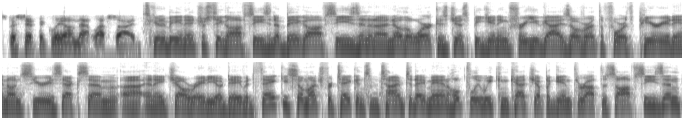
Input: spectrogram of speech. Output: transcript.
specifically on that left side. It's going to be an interesting offseason, a big offseason, and I know the work is just beginning for you guys over at the fourth period and on Sirius XM uh, NHL Radio. David, thank you so much for taking some time today, man. Hopefully, we can catch up again throughout this offseason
